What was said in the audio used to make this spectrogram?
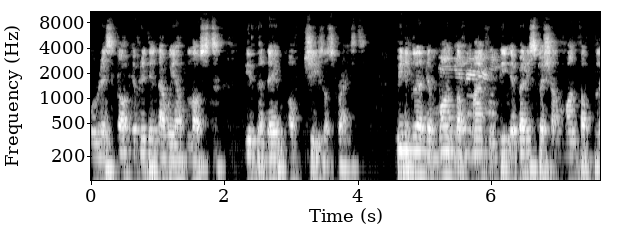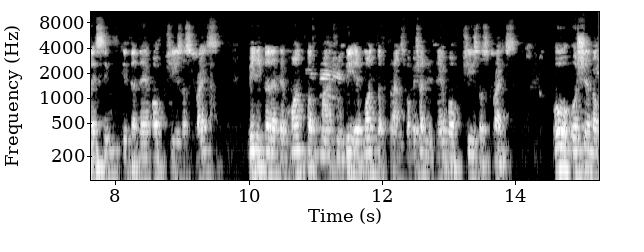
will restore everything that we have lost, in the name of Jesus Christ. We declare the month of March will be a very special month of blessing in the name of Jesus Christ. We declare the month of March will be a month of transformation in the name of Jesus Christ. O ocean of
